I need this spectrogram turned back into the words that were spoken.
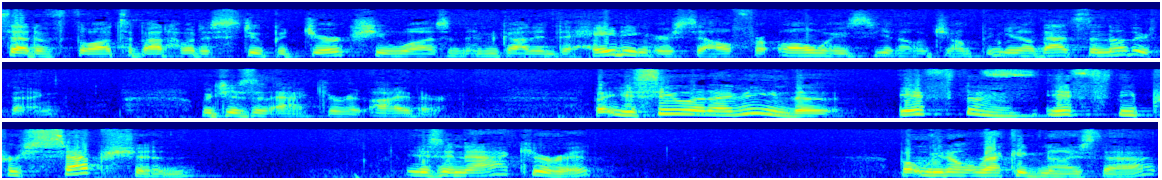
set of thoughts about what a stupid jerk she was and then got into hating herself for always, you know, jumping. You know, that's another thing, which isn't accurate either. But you see what I mean? The, if, the, if the perception is inaccurate, but we don't recognize that,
